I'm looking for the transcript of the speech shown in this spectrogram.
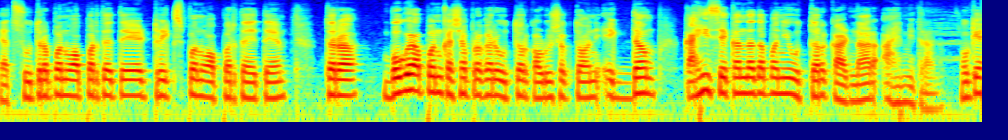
यात सूत्र पण वापरता येते ट्रिक्स पण वापरता येते. तर बघूया आपण कशा प्रकारे उत्तर काढू शकतो आणि एकदम काही सेकंदात आपण हे उत्तर काढणार आहे मित्रांनो. ओके?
